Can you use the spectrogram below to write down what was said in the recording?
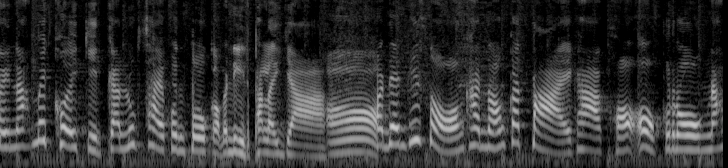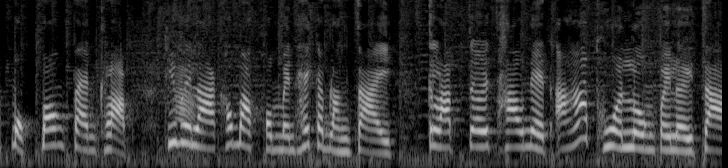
ยนะ ไม่เคยกีดกันลูกชายคนโตกับอดีตภรรยาอ๋อประเด็นที่ 2 ค่ะน้องกระต่ายค่ะขอออกโรงนะปกป้องแฟนคลับ ที่เวลาเข้ามาคอมเมนต์ให้กำลังใจ กลับเจอชาวเน็ตอ้าทัวร์ลงไปเลยจ้ะ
